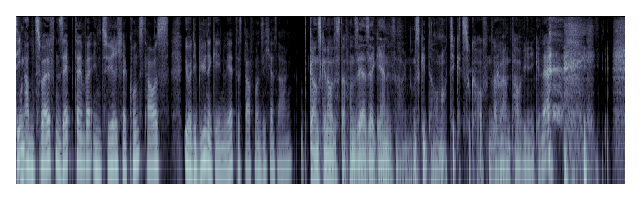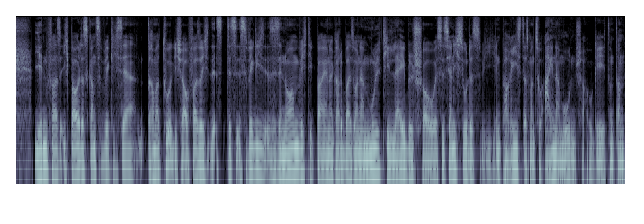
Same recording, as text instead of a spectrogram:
Die und am 12. September im Züricher Kunsthaus über die Bühne gehen wird, das darf man sicher sagen. Ganz genau, das darf man sehr, sehr gerne sagen. Und es gibt auch noch Tickets zu kaufen, sogar Aha. ein paar wenige. Jedenfalls, ich baue das Ganze wirklich sehr dramaturgisch auf. Also ich, das, ist wirklich, es ist enorm wichtig bei einer, gerade bei so einer Multi-Label-Show. Es ist ja nicht so, dass wie in Paris, dass man zu einer Modenschau geht und dann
